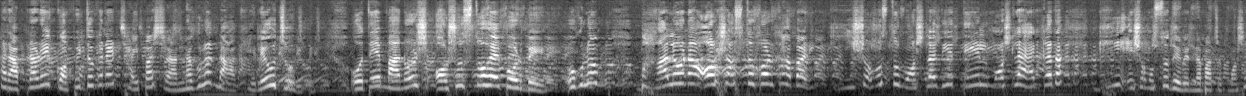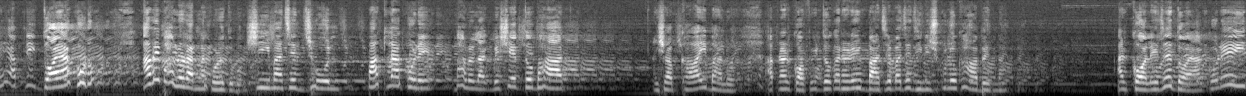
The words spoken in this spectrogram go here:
আর আপনার ওই কফির দোকানের ছাইপাশ রান্নাগুলো না খেলেও চলবে। ওতে মানুষ অসুস্থ হয়ে পড়বে। ওগুলো ভালো না অস্বাস্থ্যকর খাবার। কি সমস্ত মশলা দিয়ে তেল, মশলা, এক গাদা ঘি, এ সমস্ত দেবেন না পাচক মশাই। আপনি দয়া করুন, আমি ভালো রান্না করে দেবো। শিং মাছের ঝোল, পাতলা করে, ভালো লাগবে, সেদ্ধ ভাত, এসব খাওয়াই ভালো। আপনার কফির দোকানের ওই বাজে বাজে জিনিসগুলো খাওয়াবেন না। আর কলেজে দয়া করে এই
